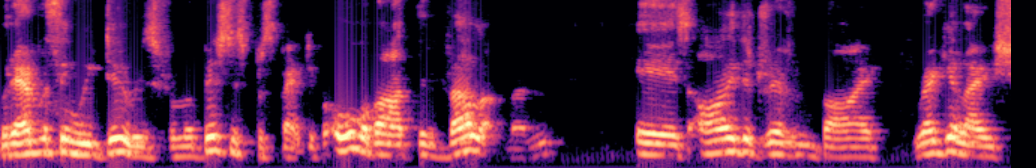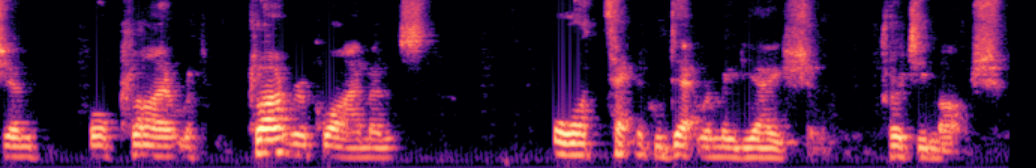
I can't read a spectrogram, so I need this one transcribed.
but everything we do is from a business perspective. All of our development is either driven by regulation or client re- client requirements or technical debt remediation, pretty much.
